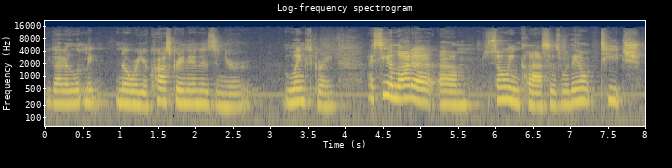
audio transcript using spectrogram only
you got to make know where your cross grain is and your length grain. I see a lot of um, sewing classes where they don't teach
